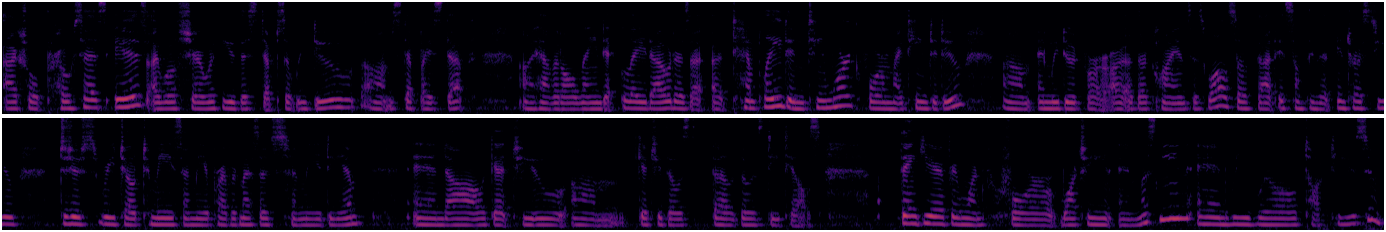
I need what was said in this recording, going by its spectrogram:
actual process is, I will share with you the steps that we do um, step by step. I have it all laid, laid out as a, a template in teamwork for my team to do, um, and we do it for our other clients as well. So if that is something that interests you, just reach out to me, send me a private message, send me a DM, and I'll get you um, get you those the, those details. Thank you everyone for watching and listening, and we will talk to you soon.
